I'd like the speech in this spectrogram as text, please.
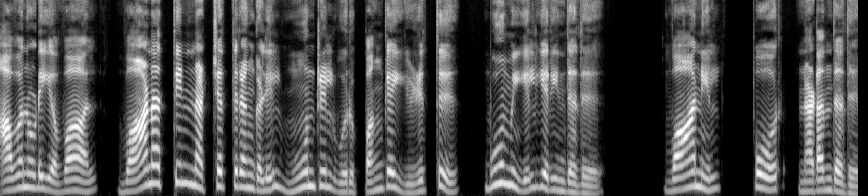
அவனுடைய வால் வானத்தின் நட்சத்திரங்களில் மூன்றில் ஒரு பங்கை இழுத்து பூமியில் எரிந்தது. வானில் போர் நடந்தது.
